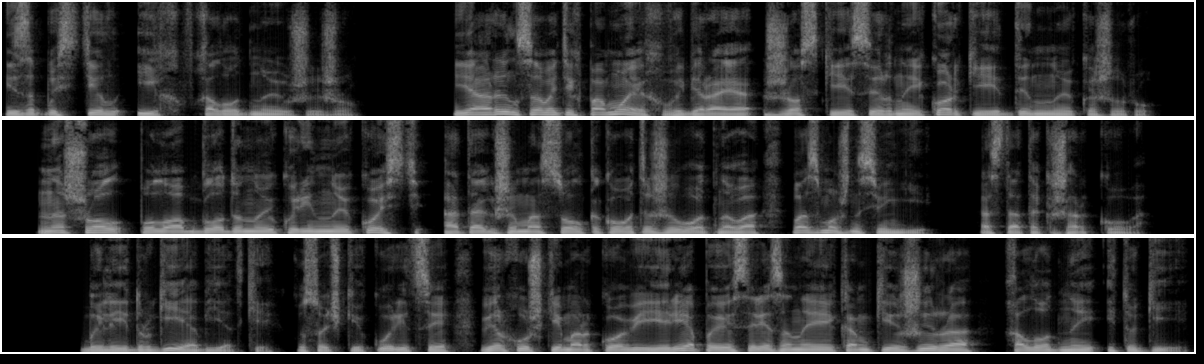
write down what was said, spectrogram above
и запустил их в холодную жижу. Я рылся в этих помоях, выбирая жесткие сырные корки и дынную кожуру. Нашел полуобглоданную куриную кость, а также масол какого-то животного, возможно, свиньи, остаток жаркого. Были и другие объедки – кусочки курицы, верхушки моркови и репы, срезанные комки жира, холодные и тугие.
